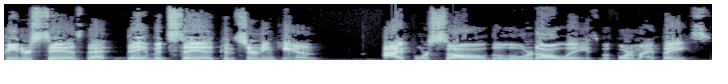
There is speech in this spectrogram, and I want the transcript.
Peter says that David said concerning him, I foresaw the Lord always before my face,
